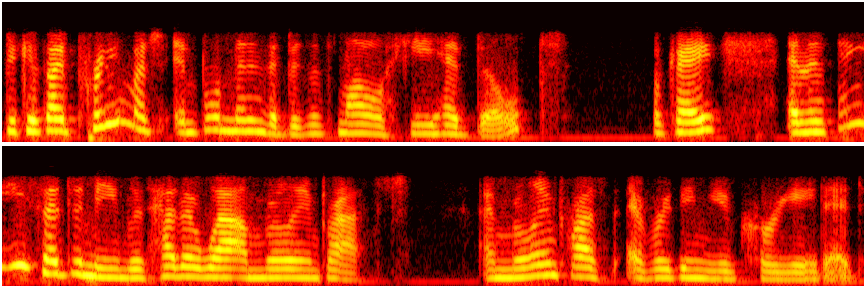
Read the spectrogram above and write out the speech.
Because I pretty much implemented the business model he had built. Okay? And the thing he said to me was, "Heather, wow, I'm really impressed. I'm really impressed with everything you've created."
